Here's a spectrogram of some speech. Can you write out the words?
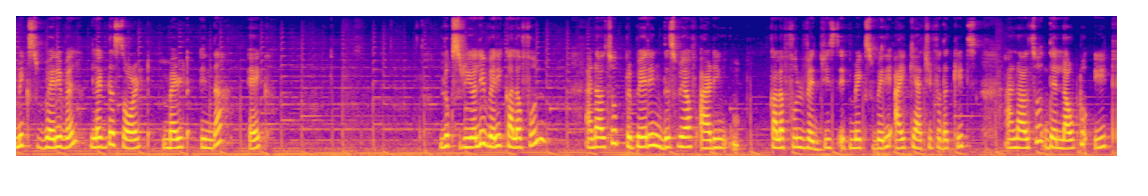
Mix very well. Let the salt melt in the egg. Looks really very colorful and also preparing this way of adding colorful veggies it makes very eye catchy for the kids. And also they love to eat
